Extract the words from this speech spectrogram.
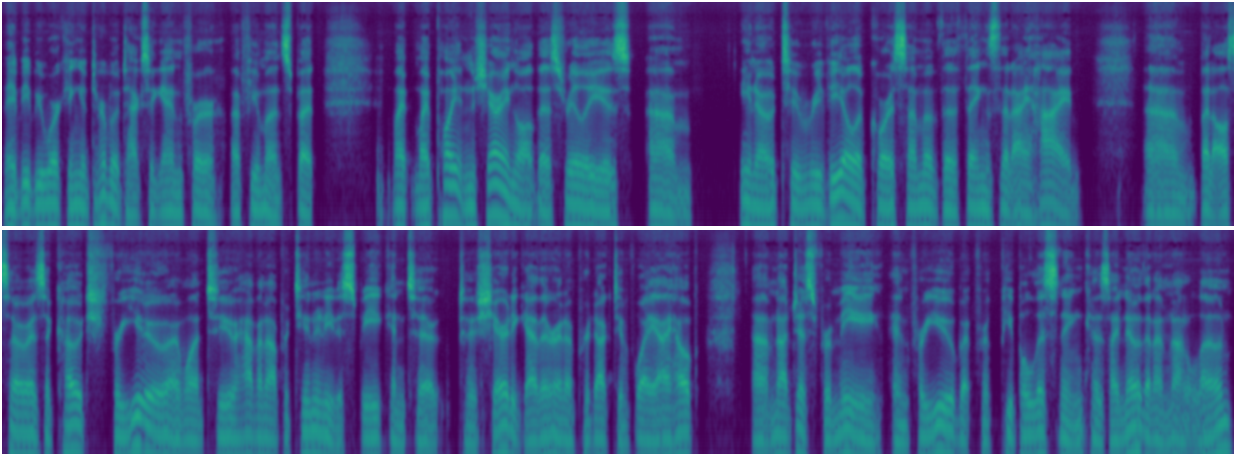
maybe be working at TurboTax again for a few months. But my my point in sharing all this really is, um, you know, to reveal, of course, some of the things that I hide. Um, but also as a coach for you, I want to have an opportunity to speak and to to share together in a productive way. I hope um, not just for me and for you, but for people listening, because I know that I'm not alone.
